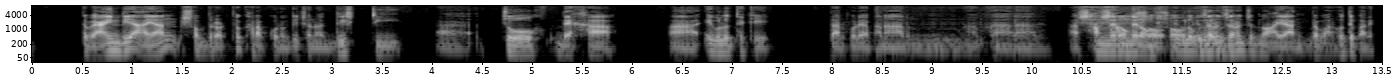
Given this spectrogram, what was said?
তবে আইন দিয়ে আয়ান শব্দের অর্থ খারাপ কোনো কিছু নয়। দৃষ্টি আহ, চোখ দেখা আহ, এগুলো থেকে তারপরে আপনার সামনের অংশ এগুলো বোঝানোর জন্য আয়ান ব্যবহার হতে পারে।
